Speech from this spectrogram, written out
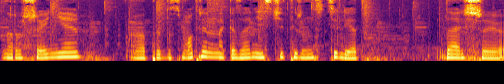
нарушения а, предусмотрено наказание с 14 лет. Дальше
